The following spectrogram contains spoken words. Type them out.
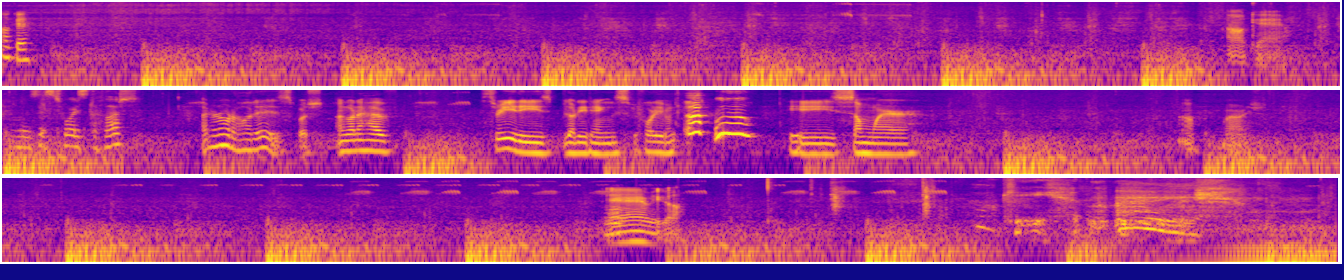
Okay. Okay. Was this towards the hut? I don't know what a hut is, but I'm gonna have three of these bloody things before even. Ah! Woo! He's somewhere. Oh, alright. There we go. Okay.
